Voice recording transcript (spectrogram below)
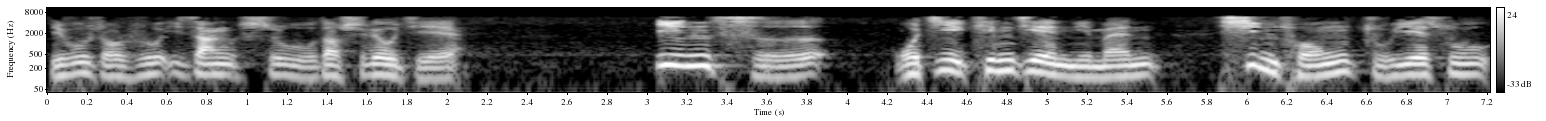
以弗所书一章十五到十六节，因此。我既听见你们信从主耶稣，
